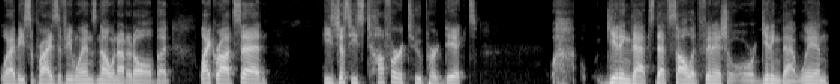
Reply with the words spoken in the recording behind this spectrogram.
Would I be surprised if he wins? No, not at all. But like Rod said, he's just he's tougher to predict getting that that solid finish or getting that win.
